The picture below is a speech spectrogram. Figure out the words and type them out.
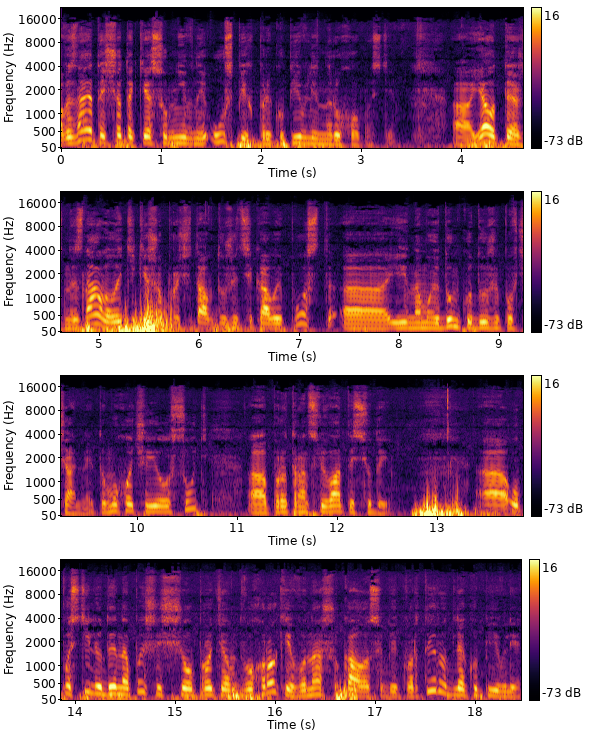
А ви знаєте, що таке сумнівний успіх при купівлі нерухомості? Я от теж не знав, але тільки що прочитав дуже цікавий пост і, на мою думку, дуже повчальний. Тому хочу його суть протранслювати сюди. У пості людина пише, що протягом двох років вона шукала собі квартиру для купівлі.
